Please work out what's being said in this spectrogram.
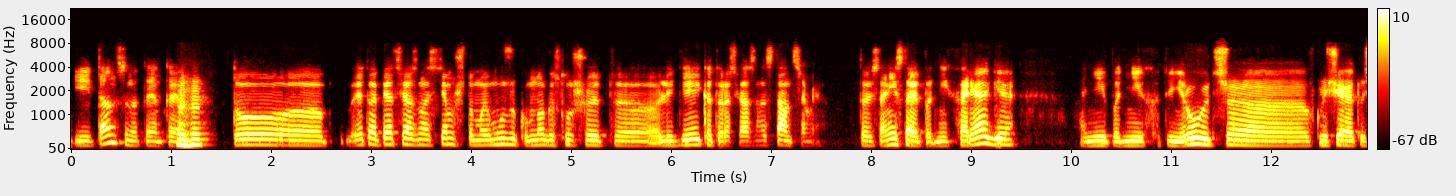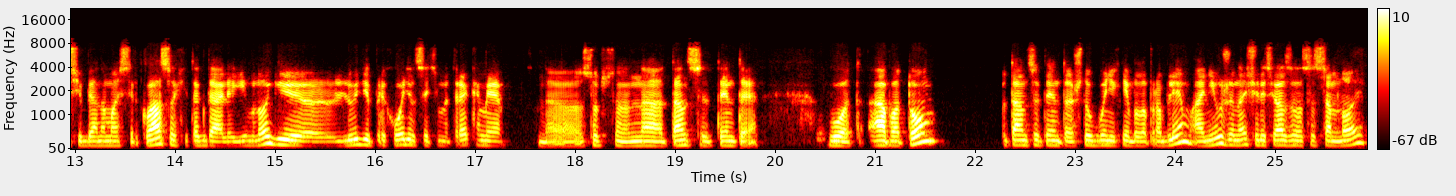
и танцы на ТНТ, угу. То это опять связано с тем, что мою музыку много слушают э, людей, которые связаны с танцами. То есть они ставят под них хоряги, они под них тренируются, включают у себя на мастер-классах и так далее. И многие люди приходят с этими треками, э, собственно, на танцы ТНТ. Вот. А потом танцы ТНТ, чтобы у них не было проблем, они уже начали связываться со мной,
